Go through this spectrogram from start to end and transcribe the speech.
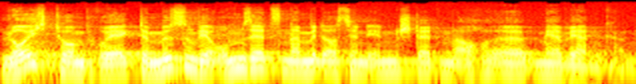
Leuchtturmprojekte müssen wir umsetzen, damit aus den Innenstädten auch äh, mehr werden kann.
